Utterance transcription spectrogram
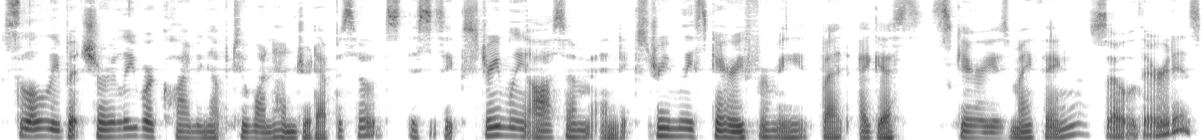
Slowly but surely, we're climbing up to 100 episodes. This is extremely awesome and extremely scary for me, but I guess scary is my thing, so there it is.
